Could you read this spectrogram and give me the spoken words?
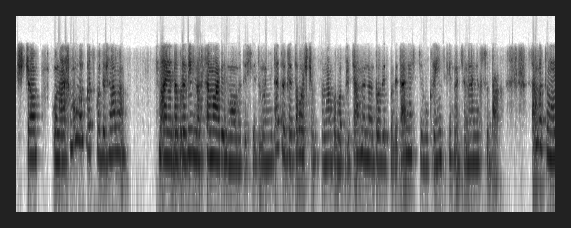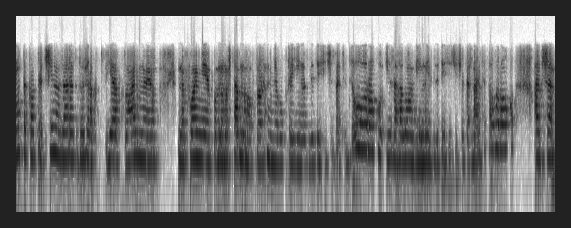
що у нашому випадку держава має добровільно сама відмовитись від імунітету для того, щоб вона була притягнена до відповідальності в українських національних судах. Саме тому така причина зараз дуже є актуальною на фоні повномасштабного вторгнення в Україну з 2022 року і загалом війни з 2014 року, адже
